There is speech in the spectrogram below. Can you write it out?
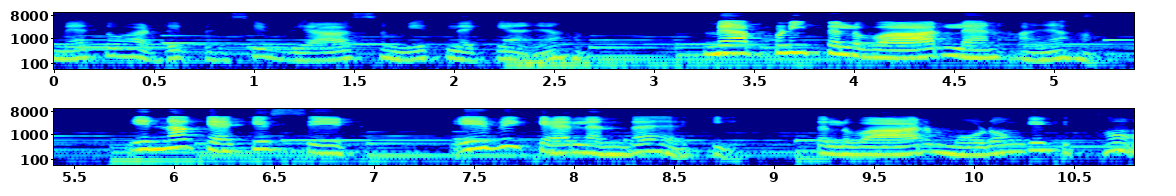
ਮੈਂ ਤੁਹਾਡੇ ਪੈਸੇ ਵਿਆਜ ਸਮੇਤ ਲੈ ਕੇ ਆਇਆ ਹਾਂ। ਮੈਂ ਆਪਣੀ ਤਲਵਾਰ ਲੈਣ ਆਇਆ ਹਾਂ। ਇਹਨਾਂ ਕਹਿ ਕੇ ਸੇਠ ਇਹ ਵੀ ਕਹਿ ਲੈਂਦਾ ਹੈ ਕਿ ਤਲਵਾਰ ਮੋੜੋਗੇ ਕਿੱਥੋਂ?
